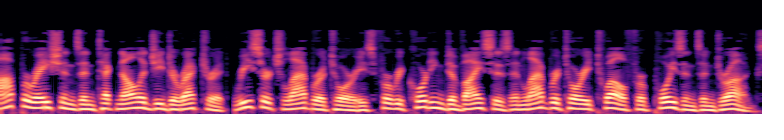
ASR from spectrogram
Operations and Technology Directorate, research laboratories for recording devices and Laboratory 12 for poisons and drugs.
